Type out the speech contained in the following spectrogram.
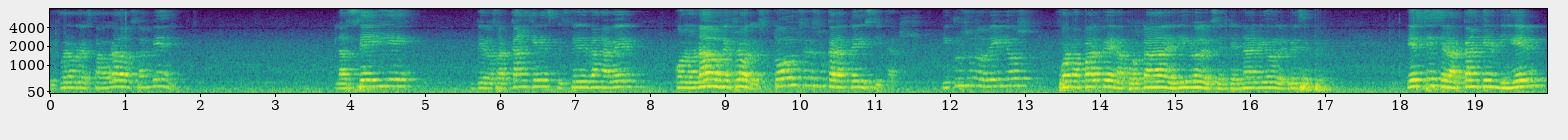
que fueron restaurados también. La serie de los arcángeles que ustedes van a ver coronados de flores, todos en su característica. Incluso uno de ellos forma parte de la portada del libro del centenario del BCP. Este es el arcángel Miguel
